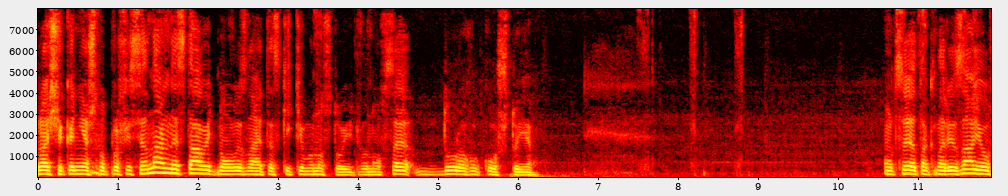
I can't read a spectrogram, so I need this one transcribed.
краще, звісно, професіональне ставить, але ви знаєте, скільки воно стоїть. Воно все дорого коштує. Оце я так нарізаю.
